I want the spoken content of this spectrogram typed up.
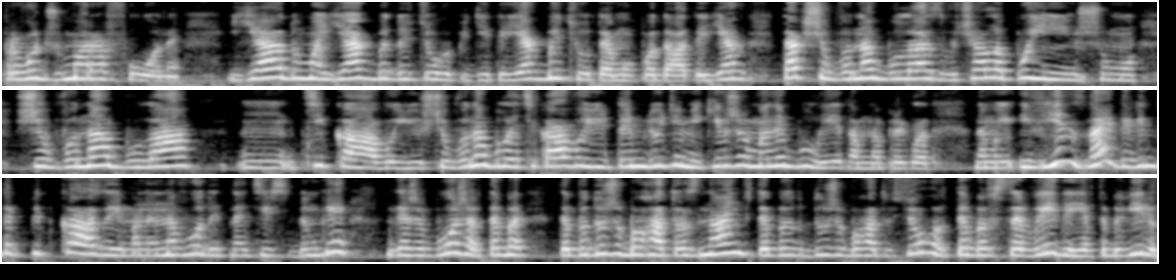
проводжу марафони. Я думаю, як би до цього підійти, як би цю тему подати, як так, щоб вона була звучала по-іншому, щоб вона була цікавою, щоб вона була цікавою тим людям, які вже в мене були там, наприклад, на мої. І він, знаєте, він так підказує мене, наводить на ці всі думки. і Каже, Боже, в тебе, в тебе дуже багато знань, в тебе дуже багато всього, в тебе все вийде, я в тебе вірю.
